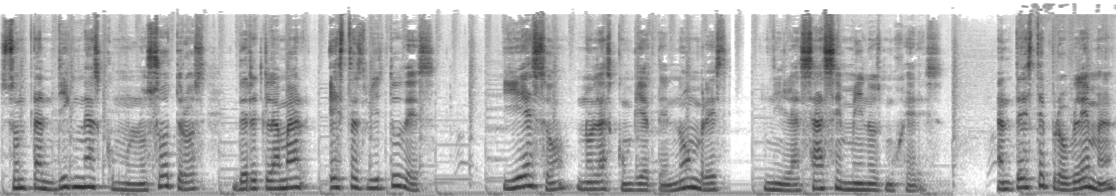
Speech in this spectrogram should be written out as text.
son tan dignas como nosotros de reclamar estas virtudes. Y eso no las convierte en hombres ni las hace menos mujeres. Ante este problema,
